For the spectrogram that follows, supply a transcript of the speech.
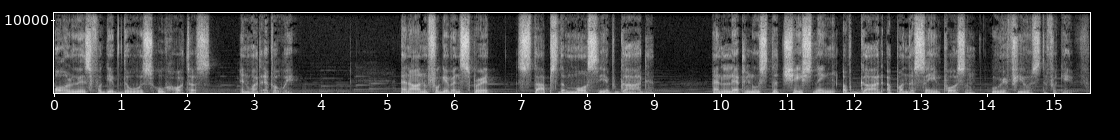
always forgive those who hurt us in whatever way. An unforgiving spirit stops the mercy of God and let loose the chastening of God upon the same person who refused to forgive.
